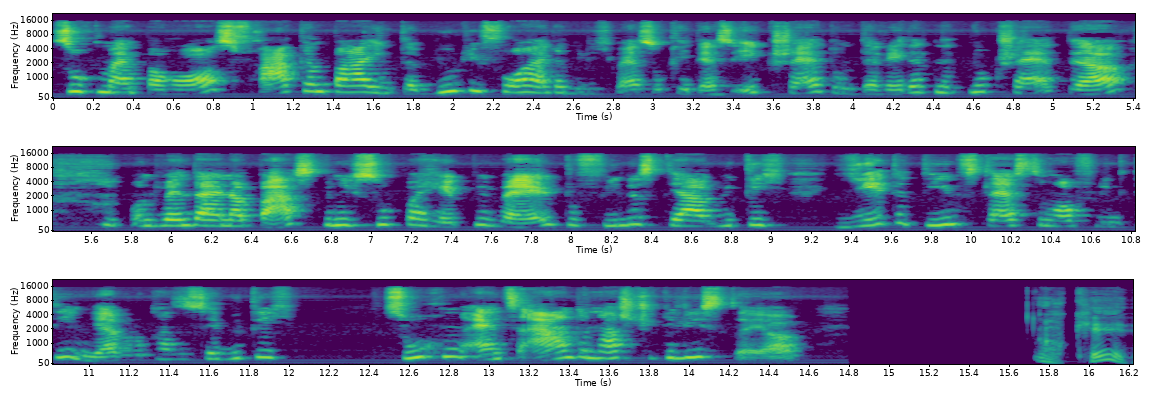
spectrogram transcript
suche mal ein paar raus, frage ein paar, interview die vorher, damit ich weiß, okay, der ist eh gescheit und der redet nicht nur gescheit, ja. Und wenn da einer passt, bin ich super happy, weil du findest ja wirklich jede Dienstleistung auf LinkedIn, ja. Du kannst es ja wirklich suchen, 1A und dann hast du die Liste, ja. Okay,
